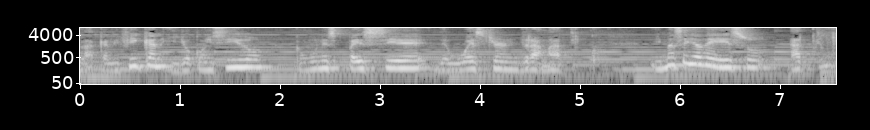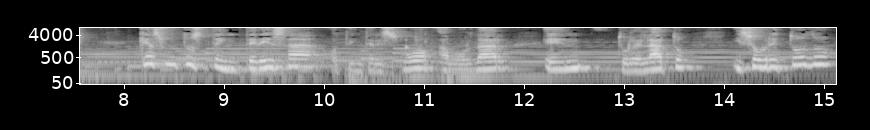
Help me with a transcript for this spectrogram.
la califican y yo coincido como una especie de western dramático. Y más allá de eso, a ti, ¿qué asuntos te interesa o te interesó abordar en tu relato? Y sobre todo,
